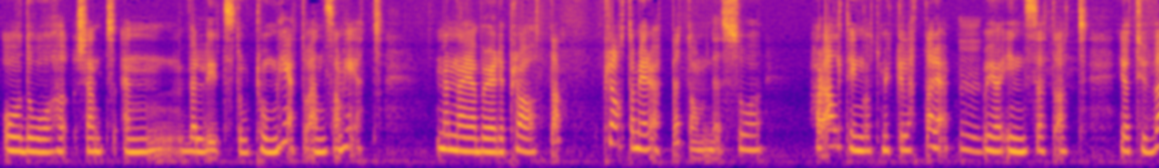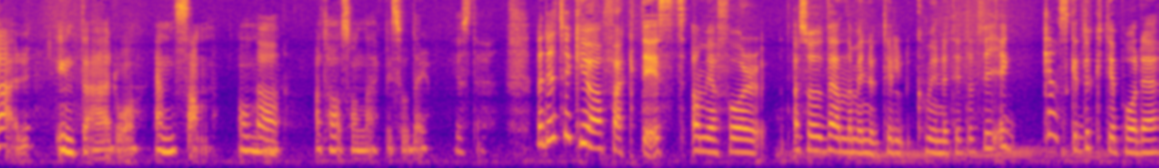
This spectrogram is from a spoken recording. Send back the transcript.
Och då har känt en väldigt stor tomhet och ensamhet. Men när jag började prata, prata mer öppet om det så har allting gått mycket lättare. Och jag har insett att jag tyvärr inte är då ensam om Ja. att ha sådana episoder. Just det. Men det tycker jag faktiskt, om jag får alltså, vända mig nu till communityt, att vi är ganska duktiga på det,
